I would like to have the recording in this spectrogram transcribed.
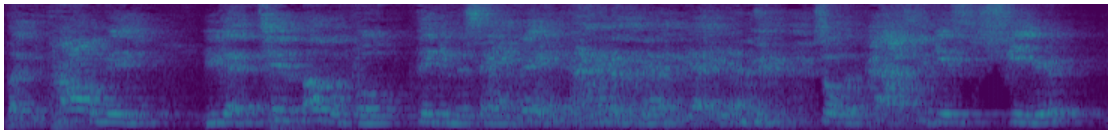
But the problem is, you got 10 other folk thinking the same thing. Yeah, yeah. So the pastor gets scared,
